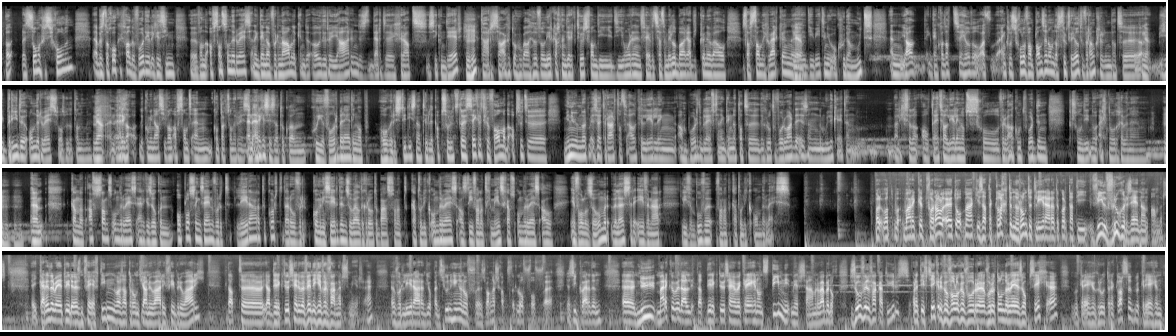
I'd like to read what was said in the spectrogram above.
Wel, bij sommige scholen hebben ze toch ook echt wel de voordelen gezien uh, van de afstandsonderwijs. En ik denk dat voornamelijk in de oudere jaren, dus derde graad secundair, mm daar zagen toch ook wel heel veel leerkrachten en directeurs van die, die jongeren in het vijfde, zesde middelbaar, ja, die kunnen wel zelfstandig werken, uh, die weten nu ook hoe dat moet. En ja, ik denk wel dat heel veel, enkele scholen van plan zijn om dat structureel te verankeren. Dat uh, ja. hybride onderwijs, zoals we dat dan noemen. Ja, en erg... de combinatie van afstand en contactonderwijs. En ergens is dat ook wel een goede voorbereiding op hogere studies natuurlijk. Absoluut, dat is zeker het geval. Maar de absolute minimumnorm is uiteraard dat elke leerling aan boord blijft. En ik denk dat dat eh, de grote voorwaarde is en de moeilijkheid. En wellicht zullen altijd wel leerlingen op school verwelkomd worden. Personen die het nou echt nodig hebben. Um, kan dat afstandsonderwijs ergens ook een oplossing zijn voor het lerarentekort? Daarover communiceerden zowel de grote baas van het katholiek onderwijs als die van het gemeenschapsonderwijs al in volle zomer. We luisteren even naar Lieve Boeven van het katholiek onderwijs. Wat, waar ik het vooral uit opmaak, is dat de klachten rond het lerarentekort dat die veel vroeger zijn dan anders. Ik herinner mij in 2015, was dat rond januari, februari dat uh, ja, directeurs zeiden, we vinden geen vervangers meer. Hè. Voor leraren die op pensioen gingen of uh, zwangerschapsverlof of ziek werden. nu merken we dat, dat directeurs zeggen, we krijgen ons team niet meer samen. We hebben nog zoveel vacatures. Maar het heeft zeker gevolgen voor, voor het onderwijs op zich. Hè. We krijgen grotere klassen, we krijgen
